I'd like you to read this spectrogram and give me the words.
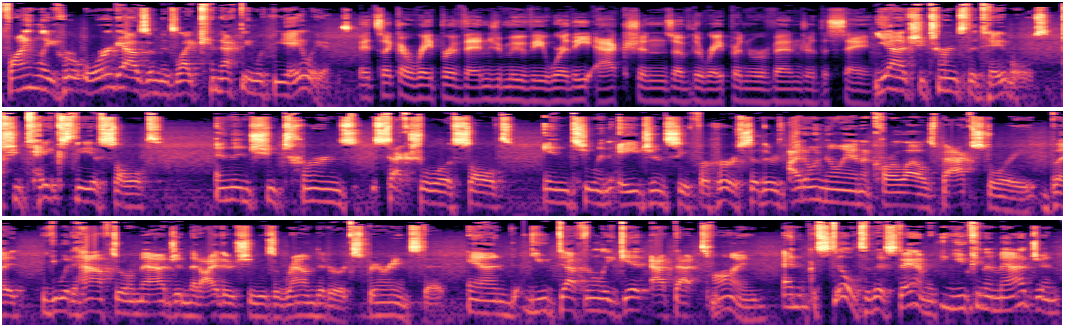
finally, her orgasm is like connecting with the aliens. It's like a rape revenge movie where the actions of the rape and revenge are the same. Yeah, she turns the tables. She takes the assault and then she turns sexual assault into an agency for her. So there's, I don't know Anna Carlisle's backstory, but you would have to imagine that either she was around it or experienced it. And you definitely get at that time, and still to this day, I mean, you can imagine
